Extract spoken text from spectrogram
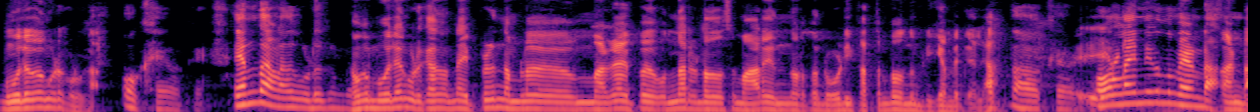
മൂലകം കൂടെ കൊടുക്കാം. Okay okay. എന്താണ് അത് കൊടുക്കുന്നത്? നമുക്ക് മൂലം കൊടുക്കാന്ന് പറഞ്ഞാൽ ഇപ്പോഴും നമ്മൾ മഴ ഇപ്പൊ ഒന്നോ രണ്ടോ ദിവസം മാറി എന്ന് ഓർത്തോണ്ട് ഓടി പത്തൊമ്പത് ഒന്നും പിടിക്കാൻ പറ്റില്ല. ഓൺലൈനിൽ ഒന്നും വേണ്ട? വേണ്ട.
